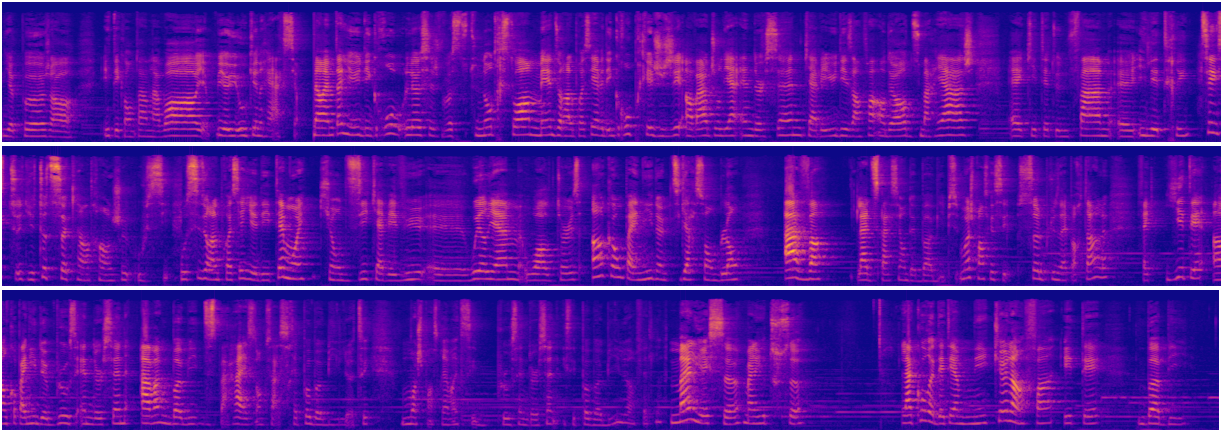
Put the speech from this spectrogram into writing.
Il a pas, genre, été content de l'avoir, il, il a, eu aucune réaction. Mais en même temps, il y a eu des gros, là, c'est une autre histoire, mais durant le procès, il y avait des gros préjugés envers Julia Anderson, qui avait eu des enfants en dehors du mariage, euh, qui était une femme euh, illettrée. Tu sais, il y a tout ça qui entre en jeu aussi. Aussi, durant le procès, il y a des témoins qui ont dit qu'ils avaient vu euh, William Walters en compagnie d'un petit garçon blond avant la disparition de Bobby. Puis moi, je pense que c'est ça le plus important, là. Fait qu'il était en compagnie de Bruce Anderson avant que Bobby disparaisse. Donc, ça serait pas Bobby, là, tu sais. Moi, je pense vraiment que c'est Bruce Anderson et c'est pas Bobby, là, en fait, là. Malgré ça, malgré tout ça, la cour a déterminé que l'enfant était Bobby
